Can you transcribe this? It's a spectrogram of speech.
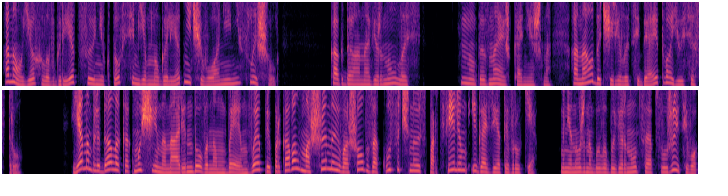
Она уехала в Грецию, никто в семье много лет ничего о ней не слышал. Когда она вернулась... Ну, ты знаешь, конечно, она удочерила тебя и твою сестру. Я наблюдала, как мужчина на арендованном БМВ припарковал машину и вошел в закусочную с портфелем и газетой в руке. Мне нужно было бы вернуться и обслужить его,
